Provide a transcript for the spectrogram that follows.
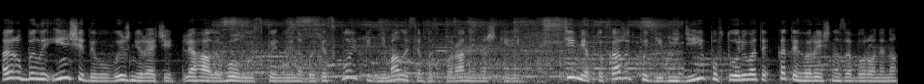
а й робили інші дивовижні речі, лягали голою спиною на бите скло і піднімалися без поранень на шкірі. Втім, як то кажуть, подібні дії повторювати категорично заборонено.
